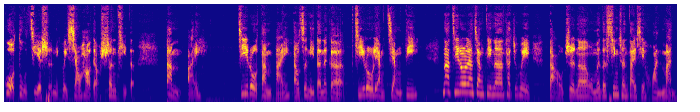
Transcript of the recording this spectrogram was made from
过度节食，你会消耗掉身体的蛋白、肌肉蛋白，导致你的那个肌肉量降低。那肌肉量降低呢，它就会导致呢我们的新陈代谢缓慢，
